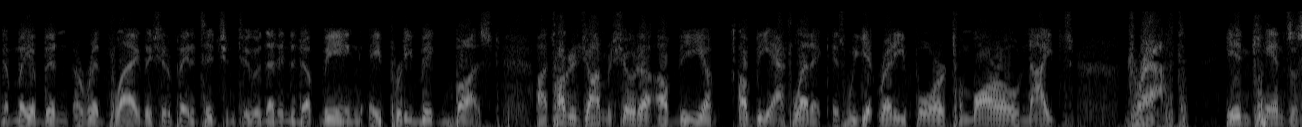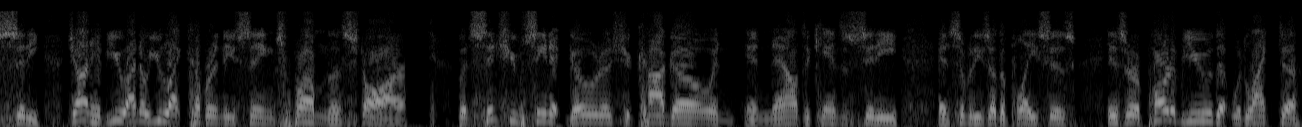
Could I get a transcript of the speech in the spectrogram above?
that may have been a red flag they should have paid attention to, and that ended up being a pretty big bust. Uh, talking to Jon Machota of the uh, of the Athletic as we get ready for tomorrow night's draft in Kansas City. Jon, have you? I know you like covering these things from the Star, but since you've seen it go to Chicago and and now to Kansas City and some of these other places, is there a part of you that would like to?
